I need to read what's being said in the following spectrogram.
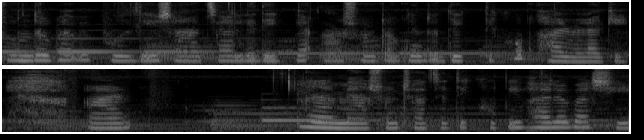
সুন্দরভাবে ফুল দিয়ে সাজালে দেখবে আসনটাও কিন্তু দেখতে খুব ভালো লাগে। আর আমি আসন সাজাতে খুবই ভালোবাসি।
